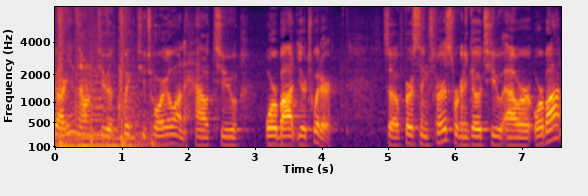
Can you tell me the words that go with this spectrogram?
Guardians, I want to do a quick tutorial on how to Orbot your Twitter. So first things first, we're going to go to our Orbot,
